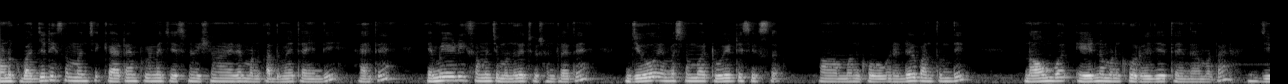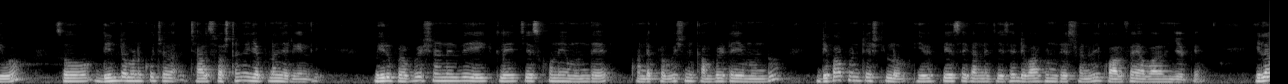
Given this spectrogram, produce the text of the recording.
మనకు బడ్జెట్కి సంబంధించి కేటాయింపులు అనేవి చేసిన విషయం అనేది మనకు అర్థమైతే అయింది. అయితే ఎంఈడికి సంబంధించి ముందుగా చూసినట్లయితే GO MS number two eighty six మనకు రెండు వేల పంతొమ్మిది నవంబర్ ఏడున మనకు రిలీజ్ అయితే అయిందనమాట ఈ జియో సో దీంట్లో మనకు చాలా స్పష్టంగా చెప్పడం జరిగింది. మీరు ప్రొఫెషన్ అనేది క్లియర్ చేసుకునే ముందే అంటే ప్రొఫెషన్ కంప్లీట్ అయ్యే ముందు డిపార్ట్మెంట్ టెస్ట్లో ఏపీఎస్సీ కన్నా చేసే డిపార్ట్మెంట్ టెస్ట్ అనేది క్వాలిఫై అవ్వాలని చెప్పి. ఇలా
